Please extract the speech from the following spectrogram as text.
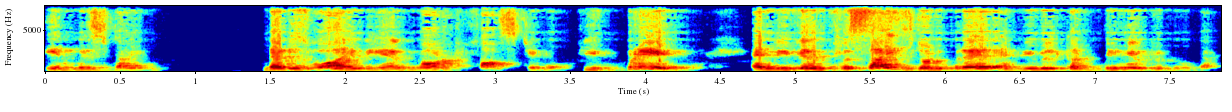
in this time. That is why we have not fasted. We've prayed and we've emphasized on prayer and we will continue to do that.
